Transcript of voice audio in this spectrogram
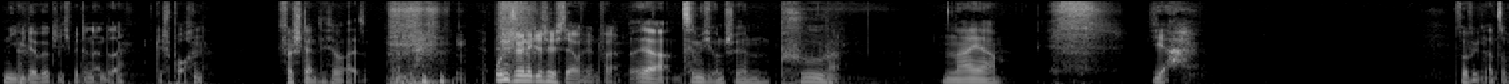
nie wieder wirklich miteinander gesprochen. Verständlicherweise. Unschöne Geschichte auf jeden Fall. Ja, ziemlich unschön. Puh. Ja. Naja. Ja. So viel dazu.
